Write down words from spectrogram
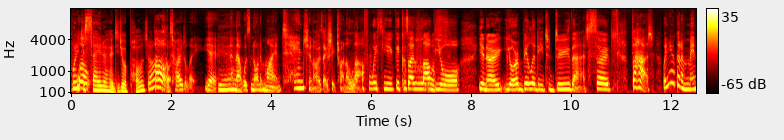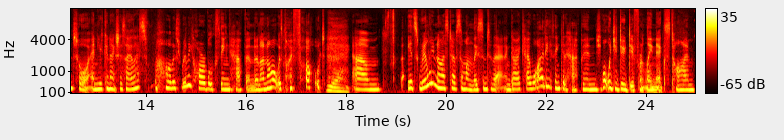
What did you well- say to her? Did you apologise? oh, or- totally. Yeah. Yeah. And that was not in my intention. I was actually trying to laugh with you because I love your, you know, your ability to do that. So, but when you've got a mentor and you can actually say, that's, oh, this really horrible thing happened and I know it was my fault. Yeah. um, it's really nice to have someone listen to that and go, okay, why do you think it happened? What would you do differently next time?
